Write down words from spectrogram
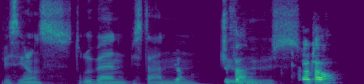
Wir sehen uns drüben. Bis dann. Ja, bis dann. Tschüss. Ciao, ciao.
